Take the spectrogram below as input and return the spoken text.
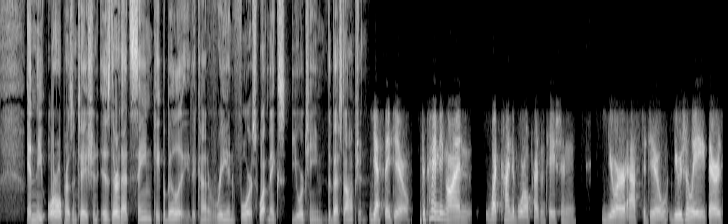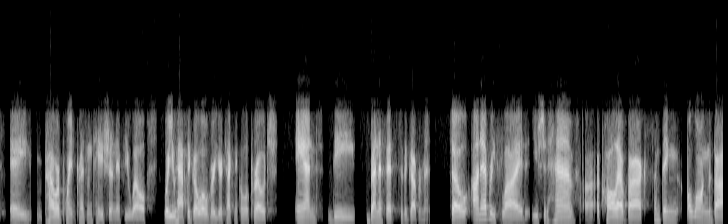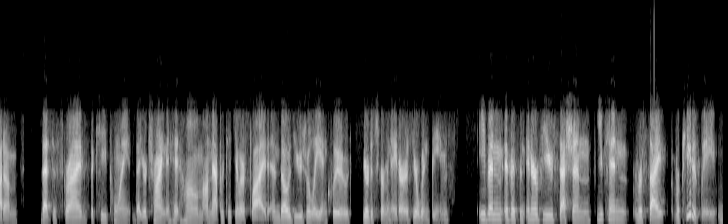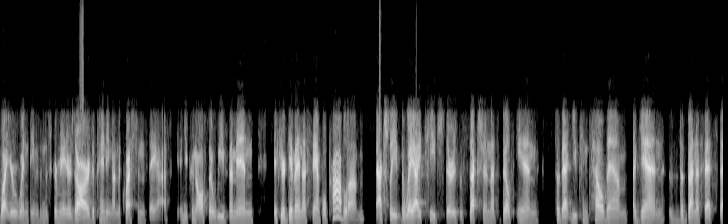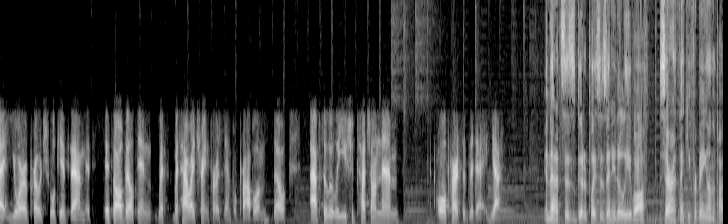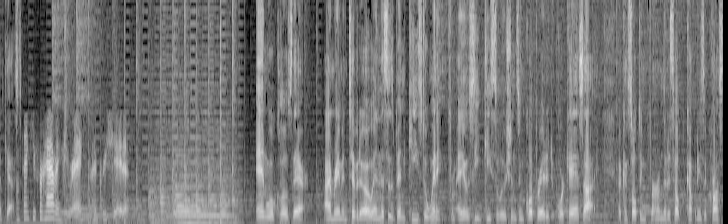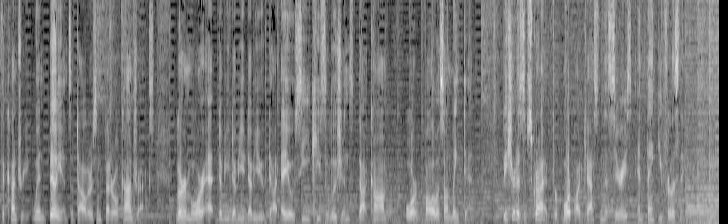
In the oral presentation, is there that same capability to kind of reinforce what makes your team the best option? Yes, they do. Depending on what kind of oral presentation you're asked to do. Usually there's a PowerPoint presentation, if you will, where you have to go over your technical approach and the benefits to the government. So on every slide, you should have a call out box, something along the bottom that describes the key point that you're trying to hit home on that particular slide. And those usually include your discriminators, your win themes even if it's an interview session, you can recite repeatedly what your win themes and discriminators are, depending on the questions they ask. And you can also weave them in if you're given a sample problem. Actually, the way I teach, there's a section that's built in so that you can tell them again the benefits that your approach will give them. It's it's all built in with with how I train for a sample problem. So, absolutely, you should touch on them all parts of the day. Yes. And that's as good a place as any to leave off. Sarah, thank you for being on the podcast. Well, thank you for having me, Ray. I appreciate it. And we'll close there. I'm Raymond Thibodeau, and this has been Keys to Winning from AOC Key Solutions Incorporated, or KSI, a consulting firm that has helped companies across the country win billions of dollars in federal contracts. Learn more at www.aockeysolutions.com or follow us on LinkedIn. Be sure to subscribe for more podcasts in this series, and thank you for listening.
